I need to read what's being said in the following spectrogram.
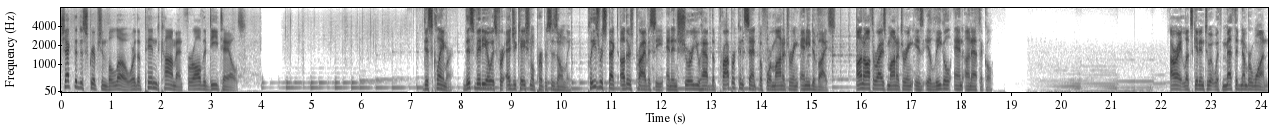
check the description below or the pinned comment for all the details. Disclaimer. This video is for educational purposes only. Please respect others' privacy and ensure you have the proper consent before monitoring any device. Unauthorized monitoring is illegal and unethical. Alright, let's get into it with method number one.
